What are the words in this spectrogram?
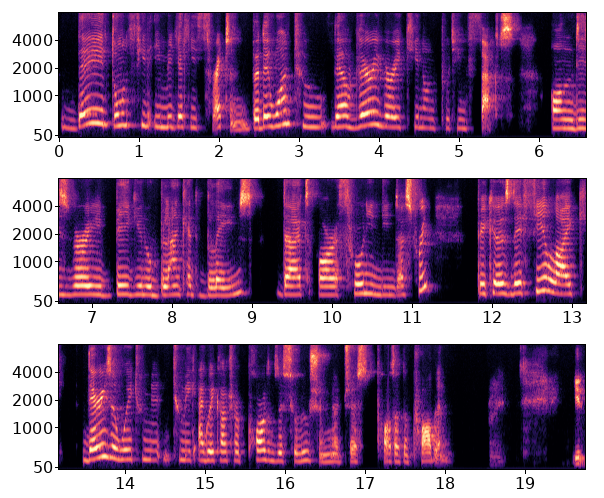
they don't feel immediately threatened, but they want to, they are very, very keen on putting facts on these very big, you know, blanket blames that are thrown in the industry because they feel like there is a way to, to make agriculture part of the solution, not just part of the problem you,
